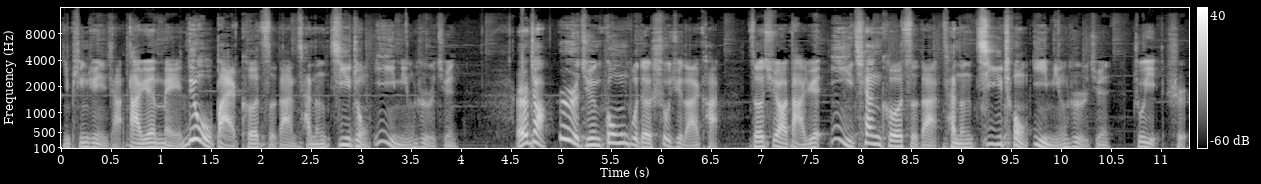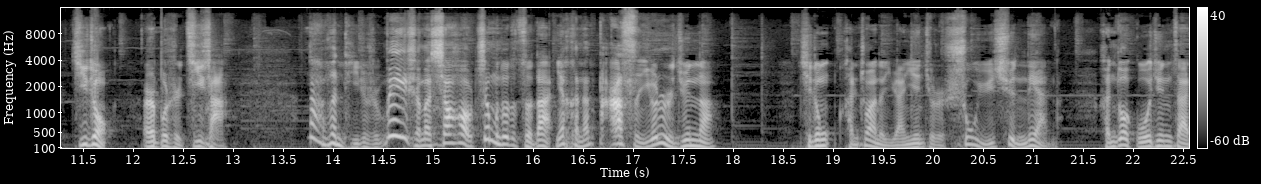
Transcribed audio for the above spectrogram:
你平均一下，大约每六百颗子弹才能击中一名日军，而照日军公布的数据来看，则需要大约一千颗子弹才能击中一名日军。注意是击中，而不是击杀。那问题就是，为什么消耗这么多的子弹也很难打死一个日军呢？其中很重要的原因就是疏于训练呢。很多国军在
